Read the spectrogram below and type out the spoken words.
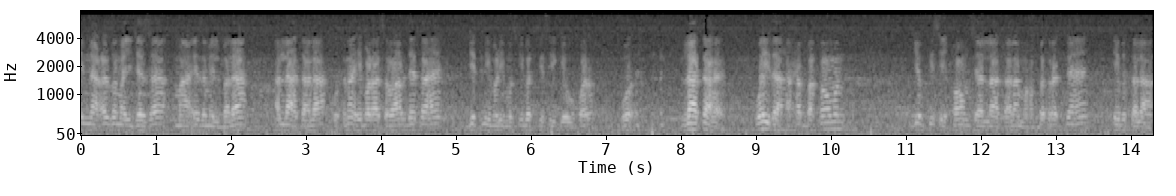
ان عزم الجزا ما عزم البلا اللہ تعالیٰ اتنا ہی بڑا ثواب دیتا ہے، جتنی بڑی مصیبت کسی کے اوپر وہ لاتا ہے۔ وہی احب قومن جب کسی قوم سے اللہ تعالیٰ محبت رکھتے ہیں ابتلا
